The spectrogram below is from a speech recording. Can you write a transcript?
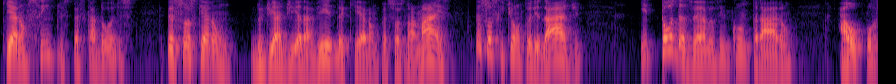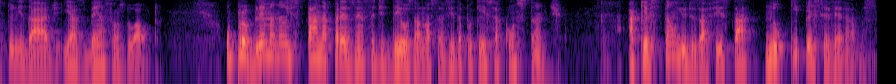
que eram simples pescadores, pessoas que eram do dia a dia da vida, que eram pessoas normais, pessoas que tinham autoridade, e todas elas encontraram a oportunidade e as bênçãos do alto. O problema não está na presença de Deus na nossa vida, porque isso é constante. A questão e o desafio está no que perseveramos.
